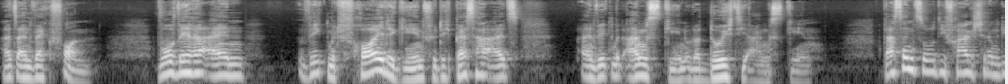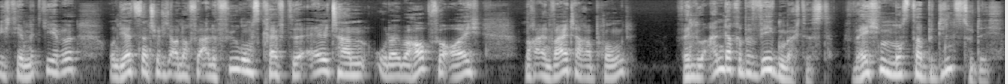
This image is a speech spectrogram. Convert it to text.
als ein weg von? Wo wäre ein Weg mit Freude gehen für dich besser als ein Weg mit Angst gehen oder durch die Angst gehen? Das sind so die Fragestellungen, die ich dir mitgebe. Und jetzt natürlich auch noch für alle Führungskräfte, Eltern oder überhaupt für euch noch ein weiterer Punkt. Wenn du andere bewegen möchtest, welchem Muster bedienst du dich?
